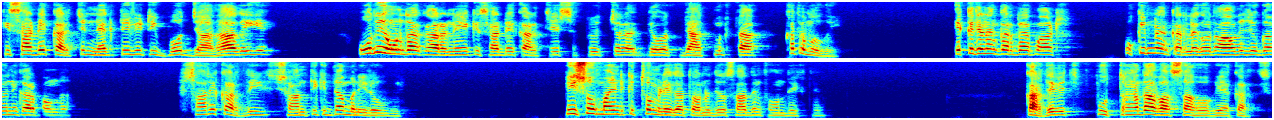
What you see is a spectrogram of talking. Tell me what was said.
ਕਿ ਸਾਡੇ ਘਰ 'ਚ ਨੈਗੇਟਿਵਿਟੀ ਬਹੁਤ ਜ਼ਿਆਦਾ ਆ ਗਈ ਹੈ। ਉਹਦੇ ਆਉਣ ਦਾ ਕਾਰਨ ਇਹ ਕਿ ਸਾਡੇ ਘਰ 'ਚ ਸਪਿਰਚੁਅਲ ਅਧਿਆਤਮਿਕਤਾ ਖਤਮ ਹੋ ਗਈ। ਇੱਕ ਜਣਾ ਕਰਦਾ ਪਾਠ, ਉਹ ਕਿੰਨਾ ਕਰ ਲੇਗਾ ਉਹ ਤਾਂ ਆਪਦੇ ਜੋਗਾ ਵੀ ਨਹੀਂ ਕਰ ਪਾਉਂਦਾ। ਸਾਰੇ ਘਰ ਦੀ ਸ਼ਾਂਤੀ ਕਿੱਦਾਂ ਬਣੀ ਰਹੂਗੀ? ਪੀਸ ਆਫ ਮਾਈਂਡ ਕਿੱਥੋਂ ਮਿਲੇਗਾ ਤੁਹਾਨੂੰ ਜਦੋਂ ਸਾਰਾ ਦਿਨ ਫੋਨ ਦੇਖਦੇ ਹੋ? ਘਰ ਦੇ ਵਿੱਚ ਭੂਤਾਂ ਦਾ ਵਾਸਾ ਹੋ ਗਿਆ ਘਰ 'ਚ।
